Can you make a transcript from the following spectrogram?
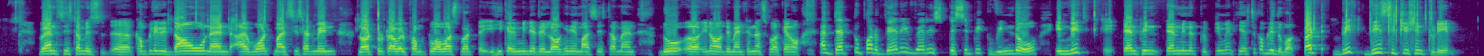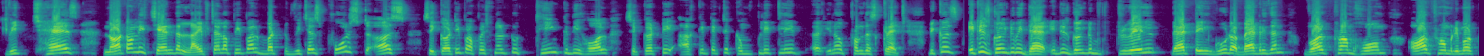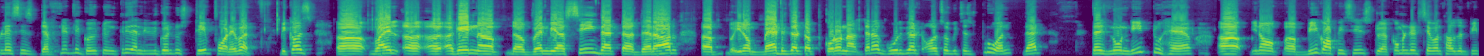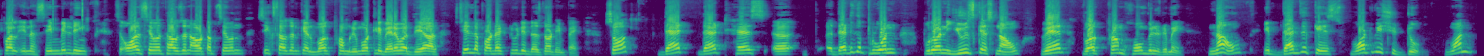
When system is uh, completely down and I want my sysadmin not to travel from two hours, but he can immediately log in in my system and do uh, you know the maintenance work you know, and that too for very very specific window in which 10 pin 10 minute 15 minutes he has to complete the work. But with this situation today which has not only changed the lifestyle of people but which has forced us security professional to think the whole security architecture completely uh, you know from the scratch. Because it is going to be there. It is going to prevail that in good or bad reason work from home or from remote place is definitely going to increase and it is going to stay forever because uh, while uh, uh again the, when we are seeing that there are you know bad result of corona there are good result also which has proven that there is no need to have uh, you know uh, big offices to accommodate 7000 people in a same building. So all 7000 out of 7 6000 can work from remotely wherever they are. Still the productivity does not impact. So that that has uh, that is a proven proven use case now where work from home will remain now if that's the case what we should do? One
